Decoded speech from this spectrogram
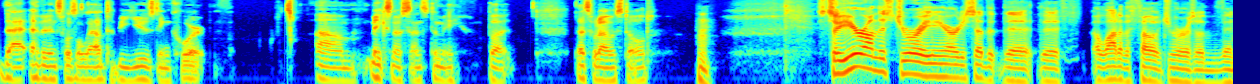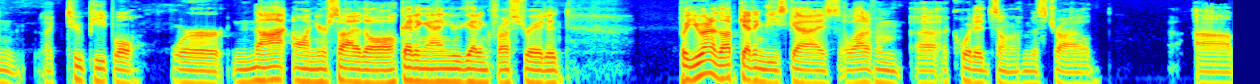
that evidence was allowed to be used in court. Um, makes no sense to me, but that's what I was told. So you're on this jury, and you already said that the the a lot of the fellow jurors, other than like two people, were not on your side at all, getting angry, getting frustrated. But you ended up getting these guys, a lot of them uh, acquitted, some of them mistrialed. Uh,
